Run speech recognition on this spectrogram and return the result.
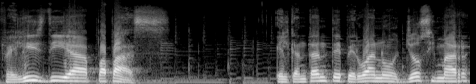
Feliz día, papás. El cantante peruano Josimar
